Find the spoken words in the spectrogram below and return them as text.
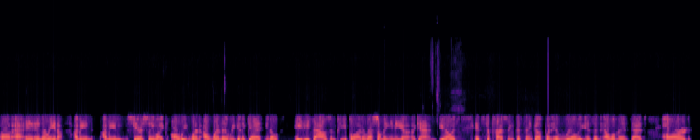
uh at, in, in arena. I mean i mean seriously like are we when are when are we going to get you know 80,000 people at a WrestleMania again. You know, it's it's depressing to think of, but it really is an element that's hard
